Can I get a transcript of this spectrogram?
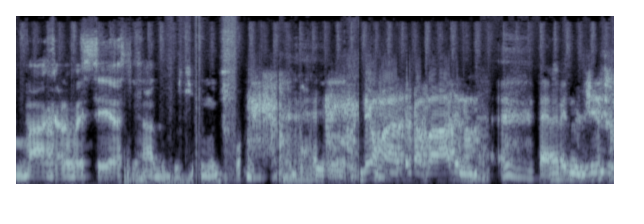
Bah, cara, vai ser acirrado, porque é muito forte. Deu uma travada no, é, foi... no disco.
